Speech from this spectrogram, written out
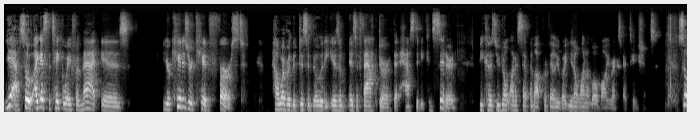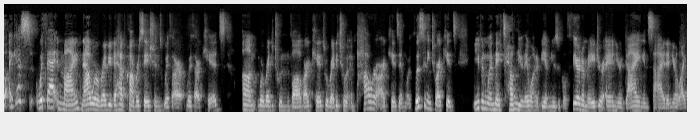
Yeah. So I guess the takeaway from that is your kid is your kid first. However, the disability is a, is a factor that has to be considered because you don't want to set them up for failure, but you don't want to lowball your expectations. So I guess with that in mind, now we're ready to have conversations with our with our kids. Um, we're ready to involve our kids. We're ready to empower our kids, and we're listening to our kids even when they tell you they want to be a musical theater major, and you're dying inside, and you're like,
